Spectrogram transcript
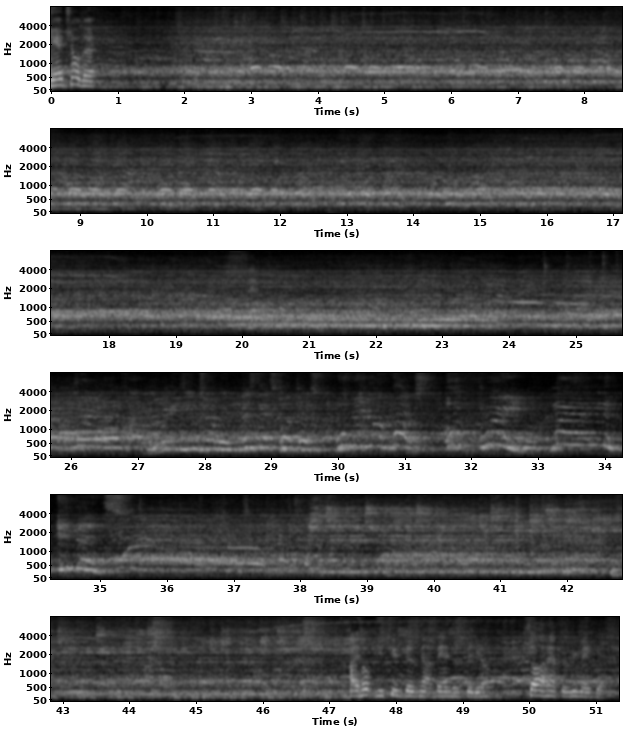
can't show that. I hope YouTube does not ban this video, so I'll have to remake it.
